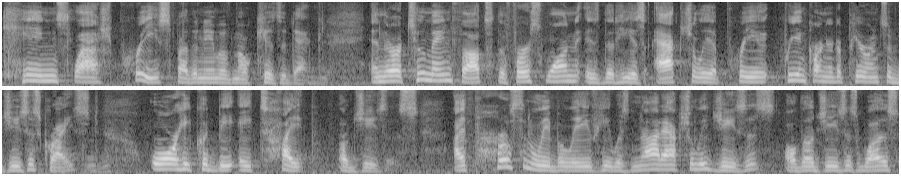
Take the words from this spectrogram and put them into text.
king slash priest by the name of Melchizedek. And there are two main thoughts. The first one is that he is actually a pre incarnate appearance of Jesus Christ, or he could be a type of Jesus. I personally believe he was not actually Jesus, although Jesus was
